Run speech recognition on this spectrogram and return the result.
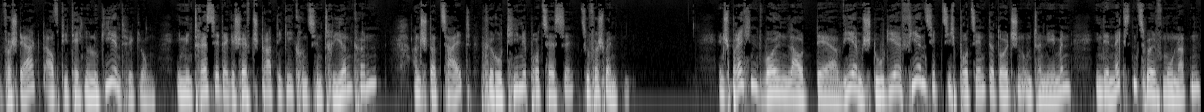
verstärkt auf die Technologieentwicklung im Interesse der Geschäftsstrategie konzentrieren können, anstatt Zeit für Routineprozesse zu verschwenden. Entsprechend wollen laut der WM-Studie 74 Prozent der deutschen Unternehmen in den nächsten zwölf Monaten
